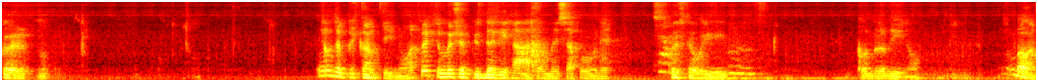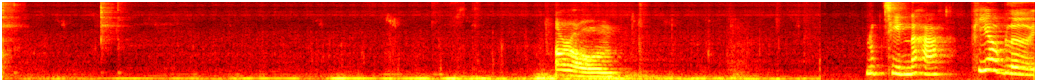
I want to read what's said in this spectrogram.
Allora, ok. Questo è piccantino, ma questo invece è più delicato come sapore. ใช่ Questo qui col brodino. Buono. Allora, ลูกชิ้นนะคะ เพียบเลย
